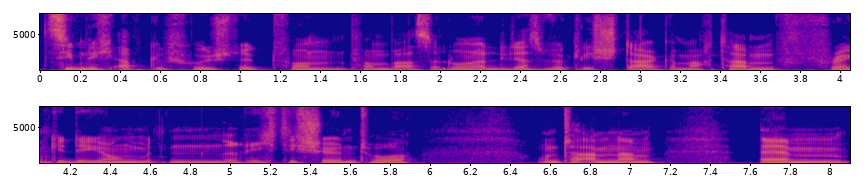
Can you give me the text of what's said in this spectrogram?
ziemlich abgefrühstückt von, von Barcelona, die das wirklich stark gemacht haben. Frankie de Jong mit einem richtig schönen Tor, unter anderem. Ähm,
